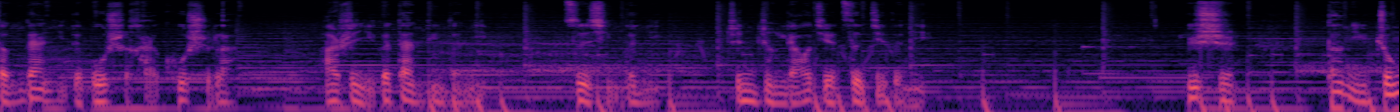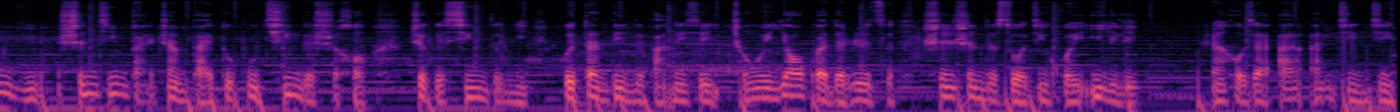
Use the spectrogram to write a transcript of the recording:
等待你的不是海枯石烂，而是一个淡定的你，自省的你，真正了解自己的你。于是。当你终于身经百战、百毒不侵的时候，这个新的你会淡定的把那些成为妖怪的日子深深的锁进回忆里，然后再安安静静、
